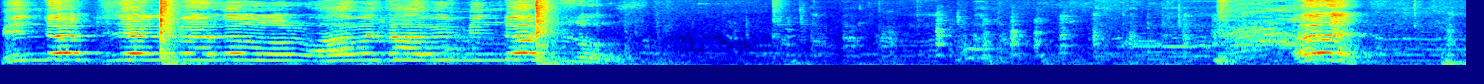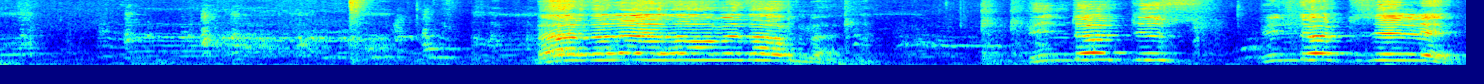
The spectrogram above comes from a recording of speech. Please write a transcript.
1450 merdan olur. Ahmet abim 1400 olur. Evet. Merdan'a ya da Ahmet abime. 1400, 1450.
